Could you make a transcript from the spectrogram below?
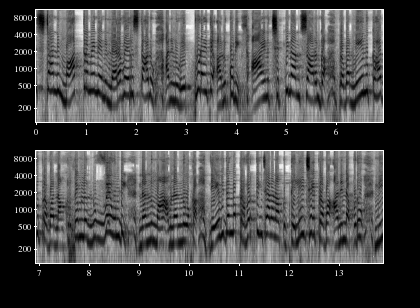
ఇష్టాన్ని మాత్రమే నేను నెరవేరుస్తాను అని నువ్వు ఎప్పుడైతే అనుకుని ఆయన చెప్పిన అనుసారంగా ప్రభా నేను కాదు ప్రభా నా హృదయంలో నువ్వే ఉండి నన్ను మా నన్ను ఒక ఏ విధంగా ప్రవర్తించాలో నాకు తెలియచేయి ప్రభా అనినప్పుడు నీ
